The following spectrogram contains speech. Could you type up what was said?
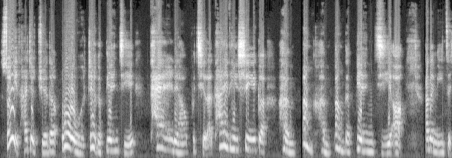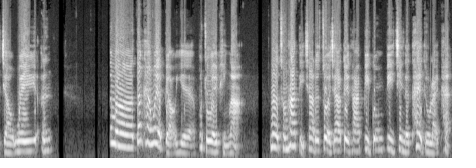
所以他就觉得哦，这个编辑太了不起了，他一定是一个很棒很棒的编辑啊。他的名字叫威恩。那么单看外表也不足为凭啦。那从他底下的作家对他毕恭毕敬的态度来看，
